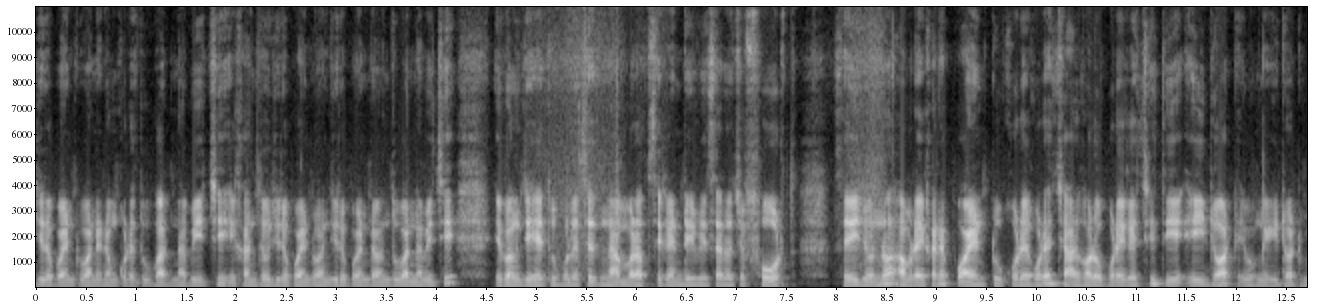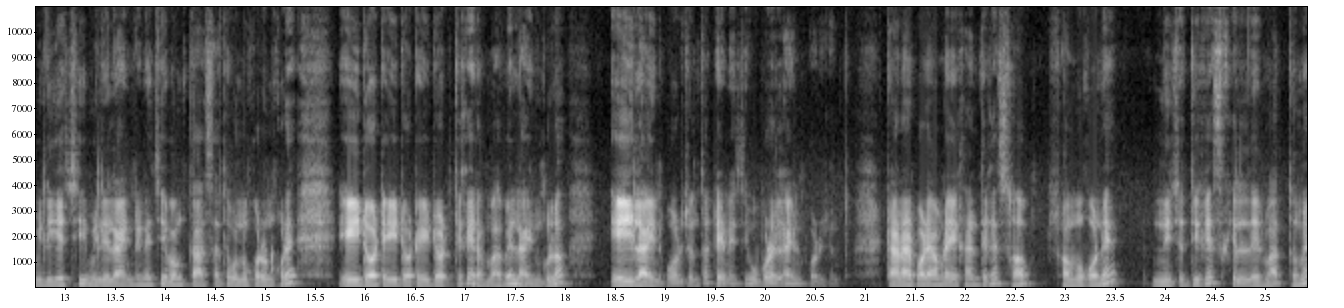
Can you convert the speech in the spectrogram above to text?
zero point one এরকম করে দুবার নামিয়েছি, এখান থেকেও zero point one zero point one দুবার নামিয়েছি এবং যেহেতু বলেছে নাম্বার অফ সেকেন্ড ডিভিশন হচ্ছে ফোর্থ সেই জন্য আমরা এখানে পয়েন্ট টু করে করে চার ঘর ওপরে গেছি, দিয়ে এই ডট এবং এই ডট মিলিয়েছি, মিলিয়ে লাইন টেনেছি এবং তার সাথে অনুকরণ করে এই ডট এই ডট এই ডট থেকে এরকমভাবে লাইনগুলো এই লাইন পর্যন্ত টেনেছি, উপরের লাইন পর্যন্ত। টানার পরে আমরা এখান থেকে সব সমকোণে নিচের দিকে স্কেলের মাধ্যমে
